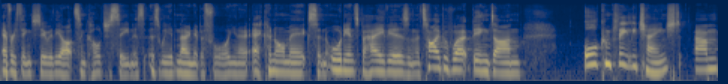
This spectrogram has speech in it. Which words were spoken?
everything to do with the arts and culture scene as, as we had known it before, you know, economics and audience behaviors and the type of work being done, all completely changed. Um,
